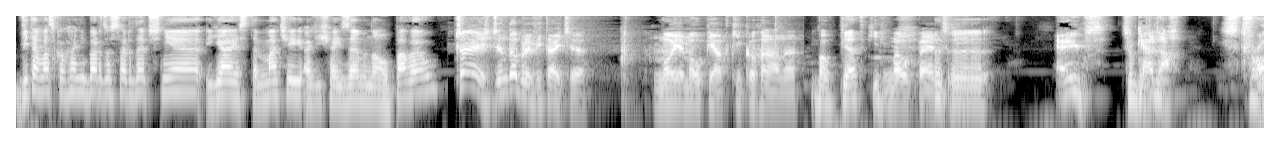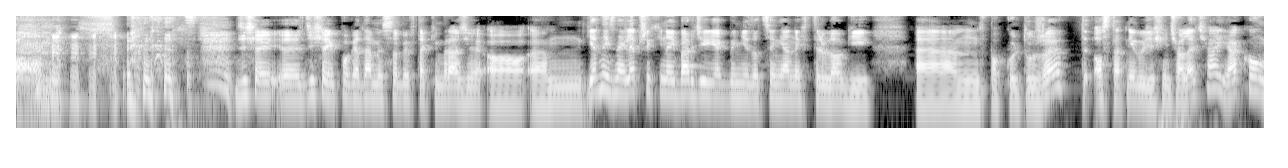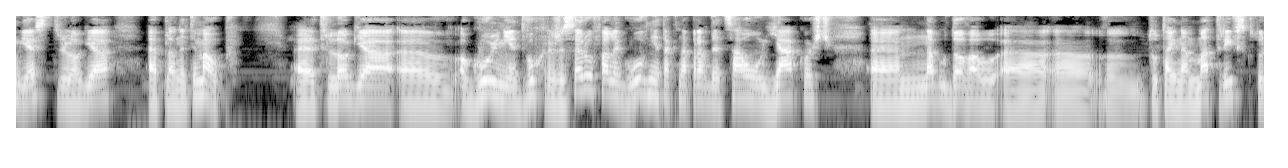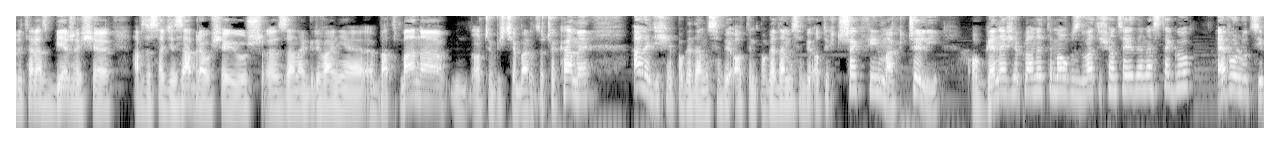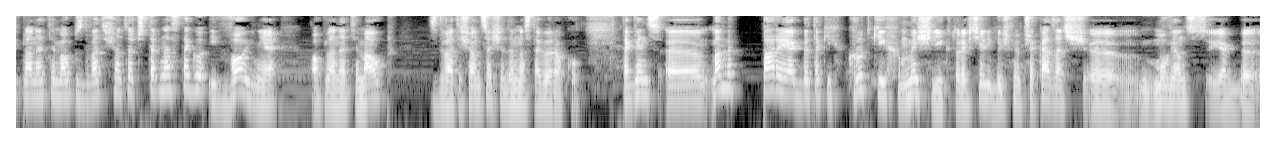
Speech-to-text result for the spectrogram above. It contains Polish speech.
Witam Was, kochani, bardzo serdecznie. Ja jestem Maciej, a dzisiaj ze mną Paweł. Cześć, dzień dobry, witajcie. Moje małpiatki kochane. Małpiatki. Małpeczki. apes together. Strong! dzisiaj, e, dzisiaj pogadamy sobie w takim razie o um, jednej z najlepszych i najbardziej jakby niedocenianych trylogii um, w popkulturze ostatniego dziesięciolecia, jaką jest trylogia e, Planety Małp. E, trylogia e, ogólnie dwóch reżyserów, ale głównie tak naprawdę całą jakość e, nabudował tutaj nam Matt Reeves, który teraz bierze się, a w zasadzie zabrał się już za nagrywanie Batmana. Oczywiście bardzo czekamy, ale dzisiaj pogadamy sobie o tym. Pogadamy sobie o tych trzech filmach, czyli o genezie Planety Małp z 2011, ewolucji Planety Małp z 2014 i wojnie o Planety Małp z 2017 roku. Tak więc e, mamy parę jakby takich krótkich myśli, które chcielibyśmy przekazać, e, mówiąc jakby, e,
